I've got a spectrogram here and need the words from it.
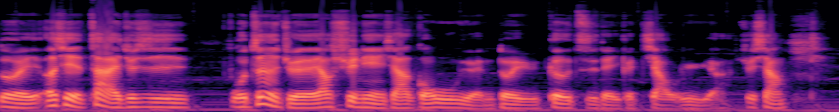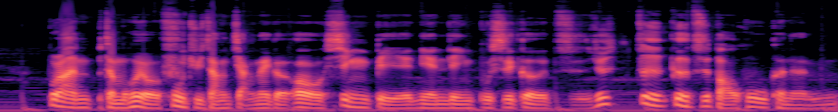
对，而且再来就是，我真的觉得要训练一下公务员对于各自的一个教育啊，就像。不然怎么会有副局长讲那个哦？性别年龄不是各自，就是这个各自保护可能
